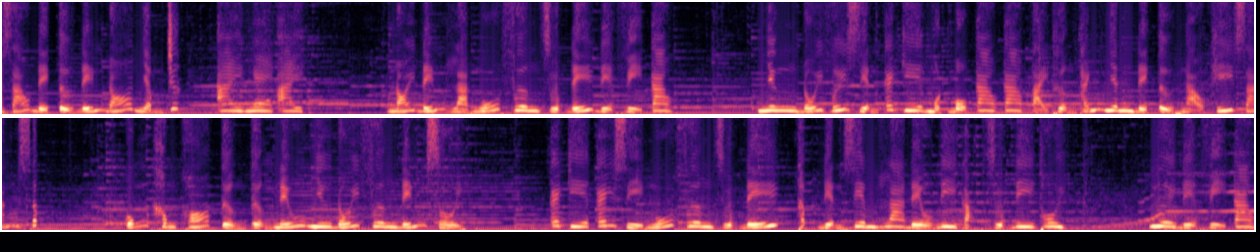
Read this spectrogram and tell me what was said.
giáo đệ tử đến đó nhậm chức, Ai nghe ai. Nói đến là ngũ phương dược đế địa vị cao. Nhưng đối với diện cái kia một bộ cao cao tại thượng thánh nhân đệ tử ngạo khí dáng dấp, Cũng không khó tưởng tượng nếu như đối phương đến rồi. Cái kia cái gì ngũ phương dược đế, Thập điện diêm la đều đi gặp dược đi thôi. Ngươi địa vị cao.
